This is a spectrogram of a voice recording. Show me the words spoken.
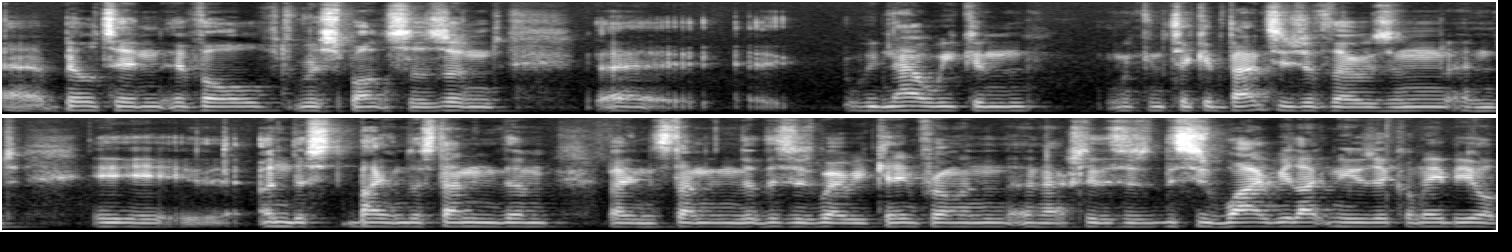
uh, built-in evolved responses, and uh, we now we can we can take advantage of those and and uh, under, by understanding them by understanding that this is where we came from and, and actually this is this is why we like music or maybe or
